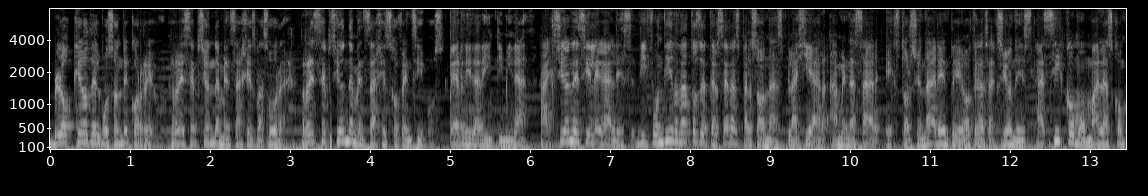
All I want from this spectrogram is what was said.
bloqueo del buzón de correo, recepción de mensajes basura, recepción de mensajes ofensivos, pérdida de intimidad, acciones ilegales, difundir datos de terceras personas, plagiar, amenazar, extorsionar, entre otras acciones, así como malas compañías.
